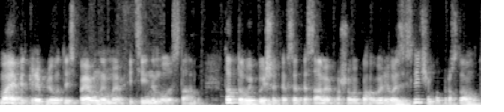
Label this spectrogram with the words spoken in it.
має підкріплюватись певними офіційними листами. Тобто ви пишете все те саме, про що ви поговорили зі слідчим по-простому,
